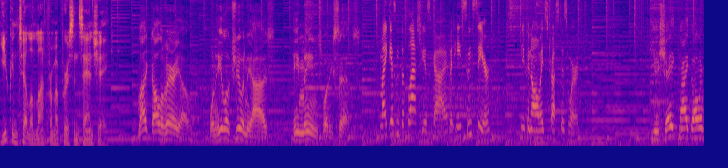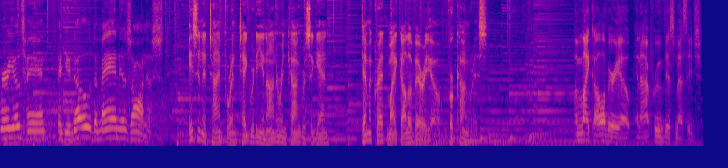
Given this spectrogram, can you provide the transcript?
You can tell a lot from a person's handshake. Mike Oliverio, when he looks you in the eyes, he means what he says. Mike isn't the flashiest guy, but he's sincere. You can always trust his word. You shake Mike Oliverio's hand, and you know the man is honest. Isn't it time for integrity and honor in Congress again? Democrat Mike Oliverio for Congress. I'm Mike Oliverio, and I approve this message.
